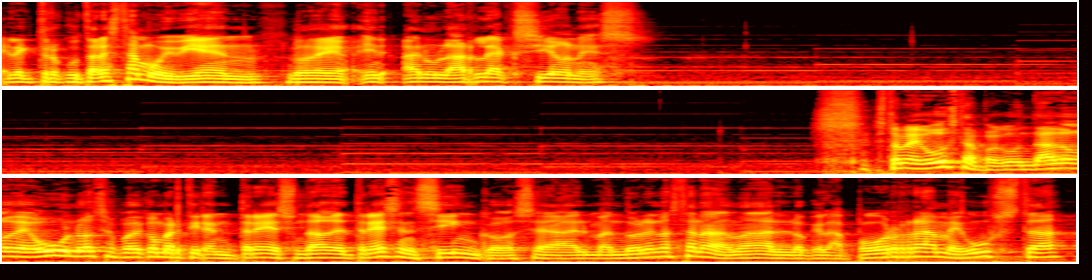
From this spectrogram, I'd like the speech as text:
Electrocutar está muy bien. Lo de anularle acciones Esto me gusta porque un dado de 1 se puede convertir en 3 Un dado de 3 en 5 O sea, el mandole no está nada mal Lo que la porra me gusta.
